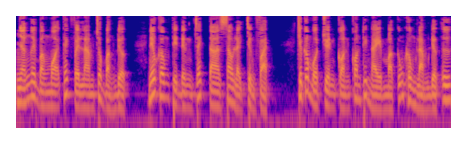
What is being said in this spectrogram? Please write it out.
Nhà ngươi bằng mọi cách phải làm cho bằng được. Nếu không thì đừng trách ta sao lại trừng phạt. Chứ có một chuyện còn con thế này mà cũng không làm được ư.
